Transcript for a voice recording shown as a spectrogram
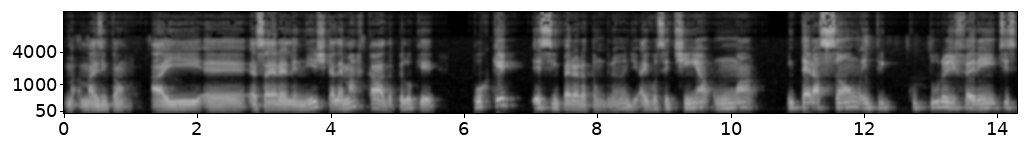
Mas então, aí é, essa era helenística, ela é marcada pelo quê? Porque esse império era tão grande, aí você tinha uma interação entre culturas diferentes.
